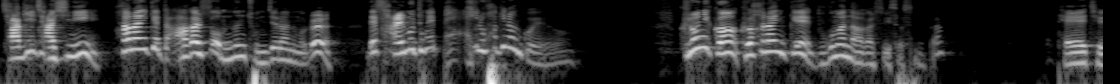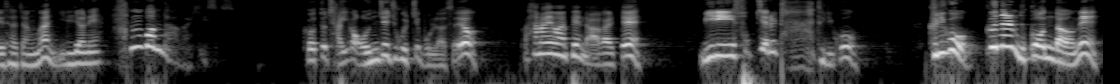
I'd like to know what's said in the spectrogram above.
자기 자신이 하나님께 나아갈 수 없는 존재라는 것을 내 삶을 통해 매일 확인한 거예요. 그러니까 그 하나님께 누구만 나아갈 수 있었습니까? 대제사장만 1년에 한 번 나아갈 수 있었어요. 그것도 자기가 언제 죽을지 몰라서요. 하나님 앞에 나아갈 때 미리 속죄를 다 드리고 그리고 끈을 묶어온 다음에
